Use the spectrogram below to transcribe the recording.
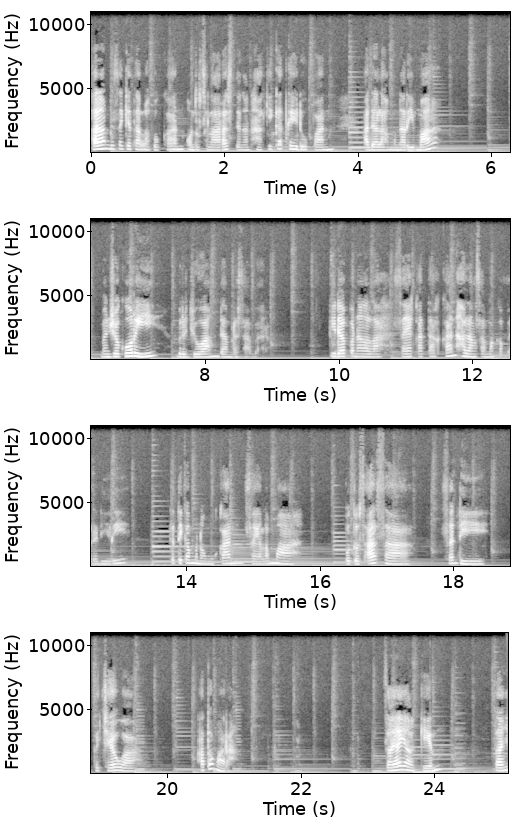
Hal yang bisa kita lakukan untuk selaras dengan hakikat kehidupan adalah menerima, mensyukuri, berjuang, dan bersabar. Tidak pernah lelah saya katakan hal yang sama kepada diri ketika menemukan saya lemah, putus asa, sedih, kecewa, atau marah. Saya yakin saya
